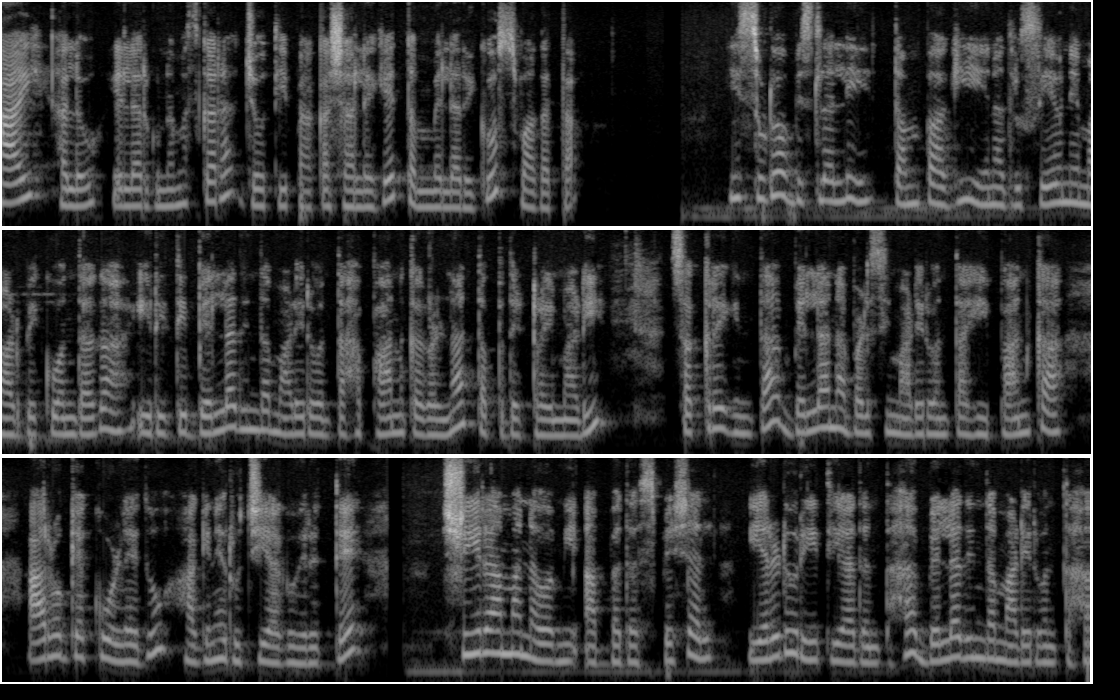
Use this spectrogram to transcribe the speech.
ಹಾಯ್, ಹಲೋ, ಎಲ್ಲರಿಗೂ ನಮಸ್ಕಾರ. ಜ್ಯೋತಿ ಪಾಕಶಾಲೆಗೆ ತಮ್ಮೆಲ್ಲರಿಗೂ ಸ್ವಾಗತ. ಈ ಸುಡೋ ಬಿಸಿಲಲ್ಲಿ ತಂಪಾಗಿ ಏನಾದರೂ ಸೇವನೆ ಮಾಡಬೇಕು ಅಂದಾಗ ಈ ರೀತಿ ಬೆಲ್ಲದಿಂದ ಮಾಡಿರುವಂತಹ ಪಾನಕಗಳನ್ನ ತಪ್ಪದೆ ಟ್ರೈ ಮಾಡಿ. ಸಕ್ಕರೆಗಿಂತ ಬೆಲ್ಲನ ಬಳಸಿ ಮಾಡಿರುವಂತಹ ಈ ಪಾನಕ ಆರೋಗ್ಯಕ್ಕೂ ಒಳ್ಳೆಯದು ಹಾಗೆಯೇ ರುಚಿಯಾಗೂ ಇರುತ್ತೆ. ಶ್ರೀರಾಮ ನವಮಿ ಹಬ್ಬದ ಸ್ಪೆಷಲ್ ಎರಡು ರೀತಿಯಾದಂತಹ ಬೆಲ್ಲದಿಂದ ಮಾಡಿರುವಂತಹ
